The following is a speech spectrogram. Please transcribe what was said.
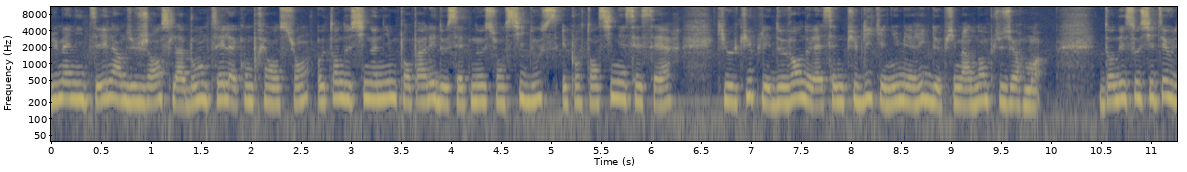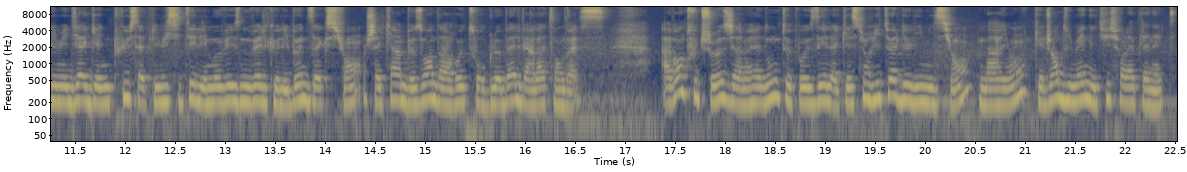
L'humanité, l'indulgence, la bonté, la compréhension, autant de synonymes pour parler de cette notion si douce et pourtant si nécessaire qui occupe les devants de la scène publique et numérique depuis maintenant plusieurs mois. Dans des sociétés où les médias gagnent plus à plébisciter les mauvaises nouvelles que les bonnes actions, chacun a besoin d'un retour global vers la tendresse. Avant toute chose, j'aimerais donc te poser la question rituelle de l'émission. Marion, quel genre d'humaine es-tu sur la planète?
